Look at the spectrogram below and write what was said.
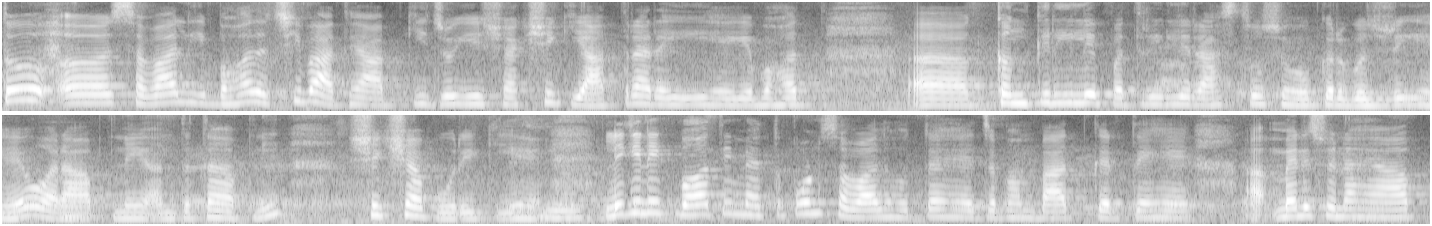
तो अ, सवाल ये बहुत अच्छी बात है आपकी जो ये शैक्षिक यात्रा रही है ये बहुत कंकरीले पथरीले रास्तों से होकर गुजरी है और आपने अंततः अपनी शिक्षा पूरी की है। लेकिन एक बहुत ही महत्वपूर्ण सवाल होता है जब हम बात करते हैं मैंने सुना है आप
